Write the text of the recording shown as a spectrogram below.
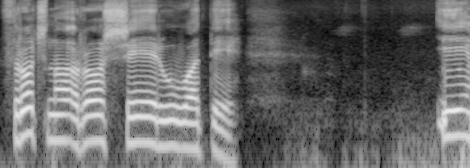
срочно розширювати. І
